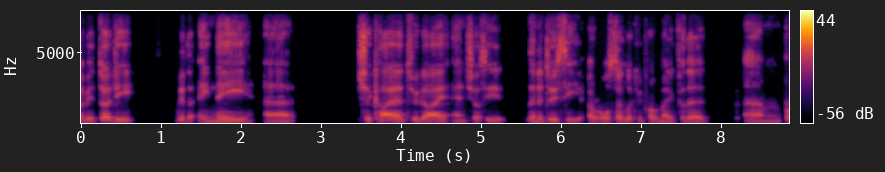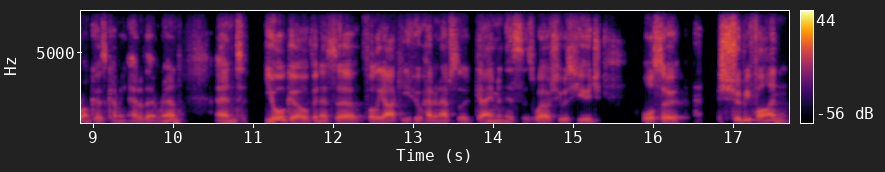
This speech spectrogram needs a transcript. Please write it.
a bit dodgy with a knee. Uh, Shakiah Tungai and Chelsea Lenarduzzi are also looking problematic for the um, Broncos coming out of that round. And your girl, Vanessa Foliaki, who had an absolute game in this as well, she was huge, also should be fine.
